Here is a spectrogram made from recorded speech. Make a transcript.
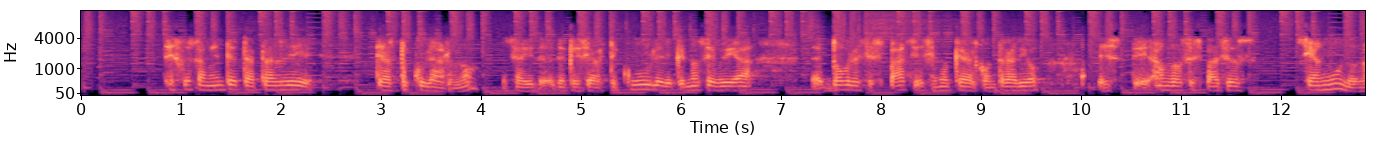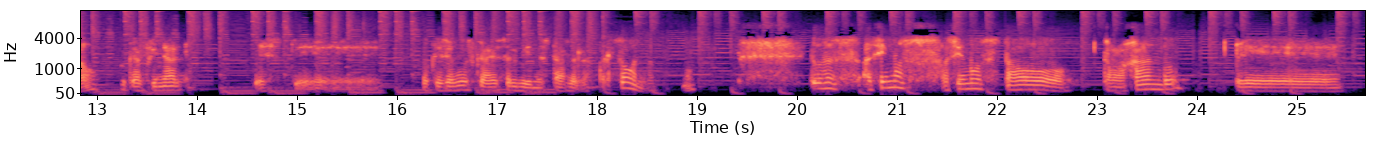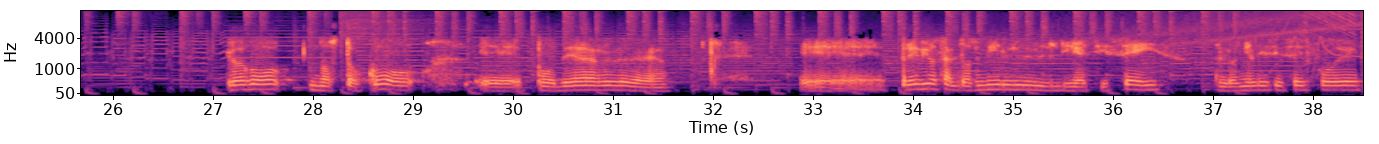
es justamente tratar de, articular, ¿no? O sea, de, que se articule, de que no se vea eh, dobles espacios, sino que al contrario, este, ambos espacios sean uno, ¿no? Porque al final, este, lo que se busca es el bienestar de las personas, ¿no? Entonces, así hemos, así hemos estado trabajando. Eh, luego nos tocó eh, poder, eh, previos al 2016, el 2016 fue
